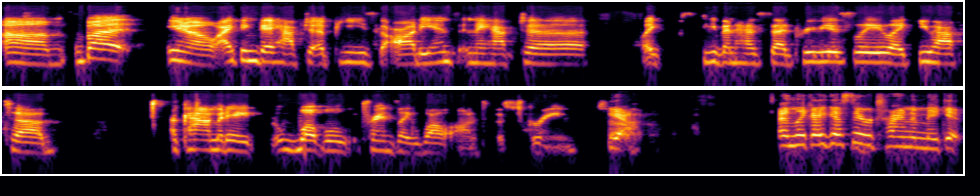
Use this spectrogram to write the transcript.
Um, but you know, I think they have to appease the audience and they have to, like Stephen has said previously, like you have to accommodate what will translate well onto the screen. So. Yeah. And like I guess they were trying to make it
